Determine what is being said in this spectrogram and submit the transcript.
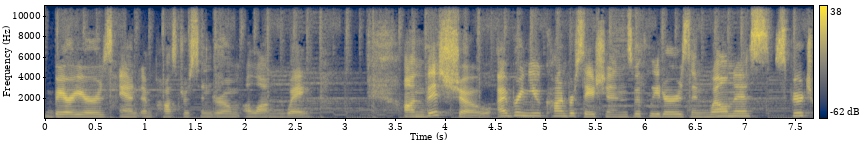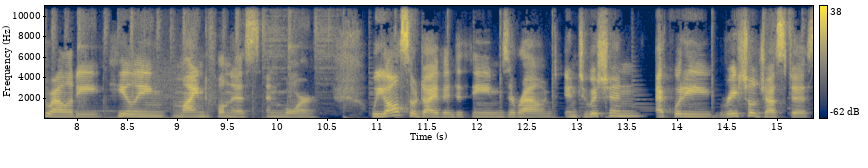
barriers, and imposter syndrome along the way. On this show, I bring you conversations with leaders in wellness, spirituality, healing, mindfulness, and more. We also dive into themes around intuition, equity, racial justice,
